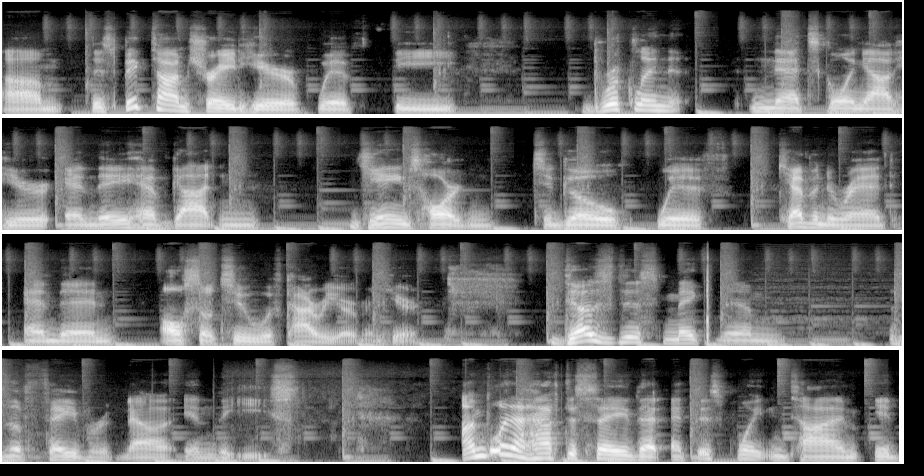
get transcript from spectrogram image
um, this big time trade here with the Brooklyn Nets going out here and they have gotten James Harden to go with Kevin Durant and then also too with Kyrie Irving here. Does this make them the favorite now in the East? I'm going to have to say that at this point in time, it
